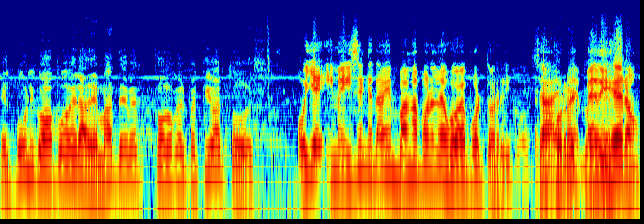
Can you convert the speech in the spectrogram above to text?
el público va a poder, además de ver todo lo que es el festival, todo eso. Oye, y me dicen que también van a poner el juego de Puerto Rico. O sea, es correcto, me, dijeron.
